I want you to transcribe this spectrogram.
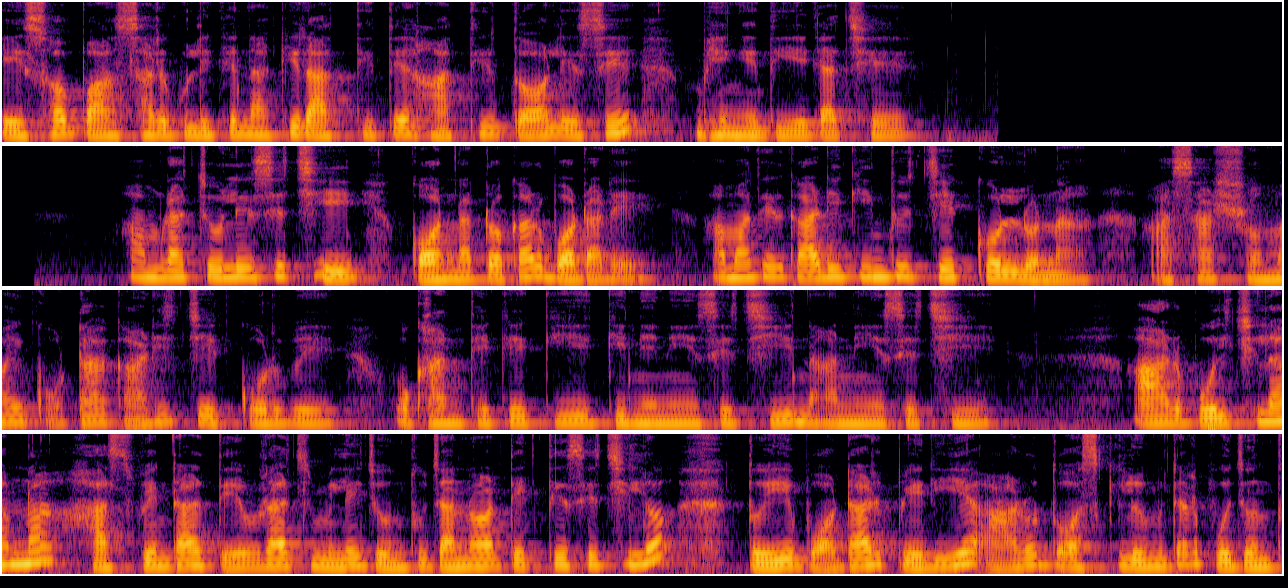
এইসব বাঁশঝাড়গুলিকে নাকি রাত্রিতে হাতির দল এসে ভেঙে দিয়ে গেছে। আমরা চলে এসেছি কর্ণাটকার বর্ডারে। আমাদের গাড়ি কিন্তু চেক করল না। আসার সময় গোটা গাড়ি চেক করবে। ওখান থেকে কি কিনে নিয়ে এসেছি, না নিয়ে এসেছি। আর বলছিলাম না হাজব্যান্ড আর দেবরাজ মিলে জন্তু জানোয়ার দেখতে এসেছিল, তো এই বর্ডার পেরিয়ে আরও দশ কিলোমিটার পর্যন্ত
